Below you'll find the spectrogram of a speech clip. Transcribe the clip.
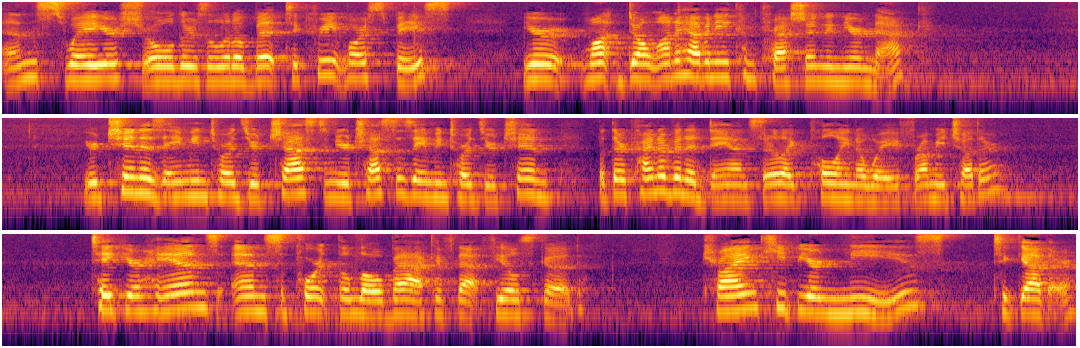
and sway your shoulders a little bit to create more space. You want, don't want to have any compression in your neck. Your chin is aiming towards your chest, and your chest is aiming towards your chin, but they're kind of in a dance. They're like pulling away from each other. Take your hands and support the low back if that feels good. Try and keep your knees together.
